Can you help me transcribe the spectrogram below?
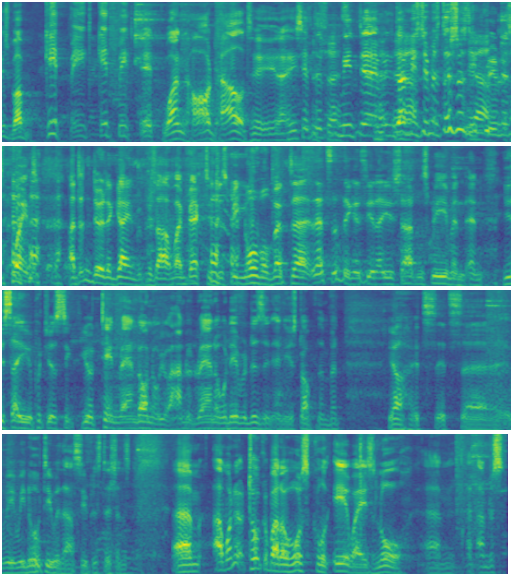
Jeez, Bob, get beat, get beat, get one hard hell to, you know. He said, that yeah, don't yeah. be superstitious, he yeah. proved his point. I didn't do it again because I went back to just being normal, but uh, that's the thing is, you know, you shout and scream and, and you say you put your, your 10 rand on or your 100 rand or whatever it is and, and you stop them, but yeah, it's, it's, uh, we, we naughty with our superstitions. Um, I want to talk about a horse called Airways Law. Um, I'm just,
